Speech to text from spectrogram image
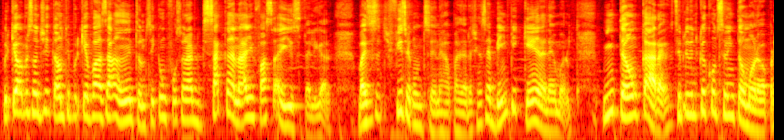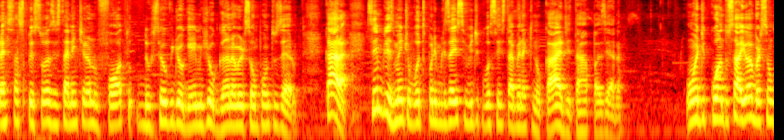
Porque é uma versão digital, não tem por que vazar antes, a não sei que um funcionário de sacanagem faça isso, tá ligado? Mas isso é difícil de acontecer, né, rapaziada? A chance é bem pequena, né, mano? Então, cara, simplesmente o que aconteceu então, mano? É pra essas pessoas estarem tirando foto do seu videogame jogando a versão 1.0. Cara, simplesmente eu vou disponibilizar esse vídeo que você está vendo aqui no card, tá, rapaziada? Onde quando saiu a versão,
